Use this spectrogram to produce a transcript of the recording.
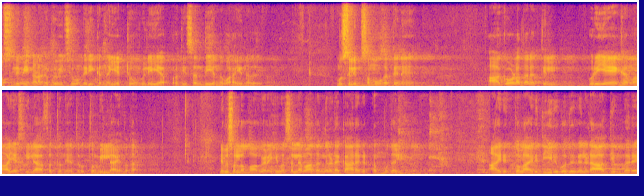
മുസ്ലിമീങ്ങൾ അനുഭവിച്ചുകൊണ്ടിരിക്കുന്ന ഏറ്റവും വലിയ പ്രതിസന്ധി എന്ന് പറയുന്നത് മുസ്ലിം സമൂഹത്തിന് ആഗോളതലത്തിൽ ഒരു ഏകമായ ഖിലാഫത്ത് നേതൃത്വം ഇല്ല എന്നതാണ്. നബി അലഹി വസ്ലമ തങ്ങളുടെ കാലഘട്ടം മുതൽ ആയിരത്തി തൊള്ളായിരത്തി ഇരുപതുകളുടെ ആദ്യം വരെ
